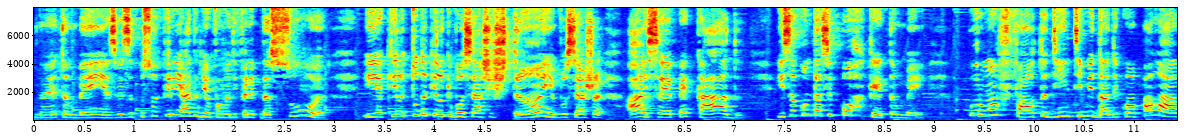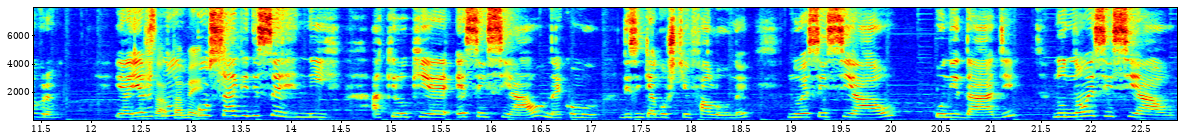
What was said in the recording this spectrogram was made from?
Né, também, às vezes a pessoa é criada de uma forma diferente da sua e aquilo, tudo aquilo que você acha estranho, você acha, ah, isso aí é pecado. Isso acontece por quê também? Por uma falta de intimidade com a palavra. E aí a Exatamente. gente não consegue discernir aquilo que é essencial, né? Como dizem que Agostinho falou, né? No essencial, unidade, no não essencial,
